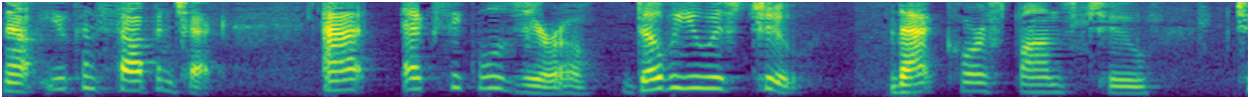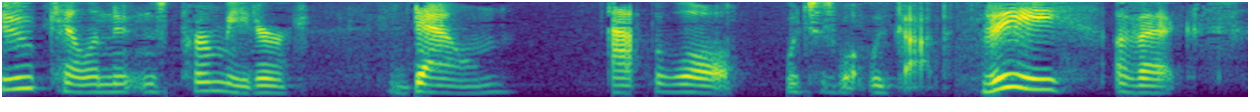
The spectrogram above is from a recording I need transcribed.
Now, you can stop and check. At x equals 0, W is 2. That corresponds to 2 kilonewtons per meter down at the wall, which is what we've got. V of x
